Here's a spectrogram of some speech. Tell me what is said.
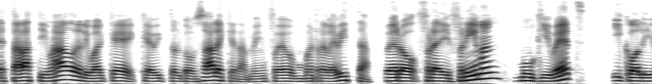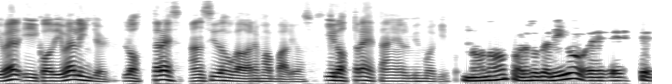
está lastimado, al igual que, Víctor González, que también fue un buen relevista. Pero Freddy Freeman, Mookie Betts y Cody, Bellinger, los tres han sido jugadores más valiosos. Y los tres están en el mismo equipo. No, no, por eso te digo, eh, eh,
